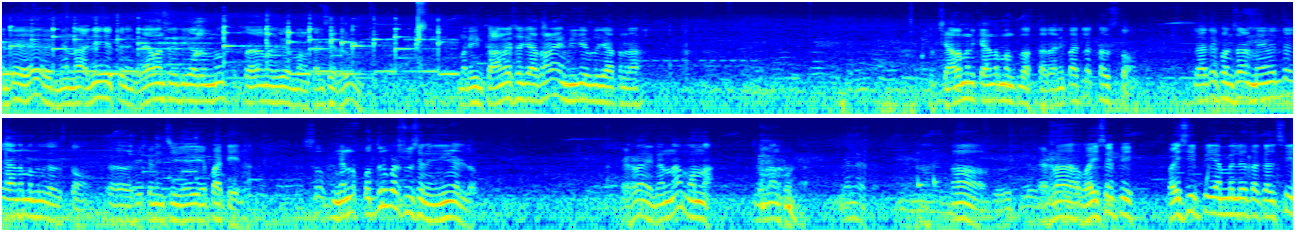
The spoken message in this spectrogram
అంటే నిన్న అదే చెప్పాను రేవంత్ రెడ్డి గారు ప్రధానమంత్రి గారు మనం కలిశారు. మరి ఈయన కాంగ్రెస్లో చేస్తున్నాడా? ఆయన బీజేపీలో చేస్తున్నాడా? చాలామంది కేంద్ర మంత్రులు వస్తారు. అన్ని పార్టీలకు కలుస్తాం. లేకపోతే కొన్నిసార్లు మేము వెళ్తే కేంద్ర మంత్రులు కలుస్తాం. ఇక్కడ నుంచి ఏ ఏ పార్టీ అయినా. సో నిన్న పొద్దున కూడా చూశాను ఈనాడులో. ఎక్కడ? నిన్న మొన్న. నిన్న అనుకుంటా. ఎక్కడ? వైసీపీ వైసీపీ ఎమ్మెల్యేతో కలిసి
